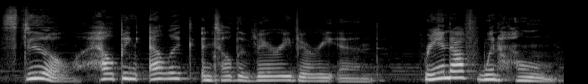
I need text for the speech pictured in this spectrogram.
still helping Alec until the very, very end. Randolph went home,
